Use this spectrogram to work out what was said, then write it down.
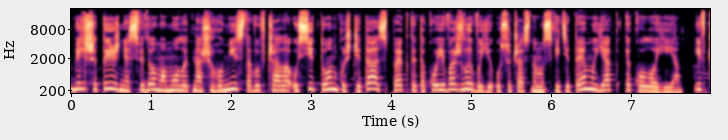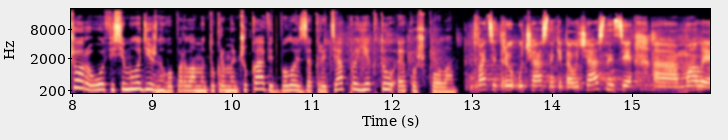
Більше тижня свідома молодь нашого міста вивчала усі тонкощі та аспекти такої важливої у сучасному світі теми, як екологія. І вчора у офісі молодіжного парламенту Кременчука відбулось закриття проєкту Екошкола. 23 учасники та учасниці мали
